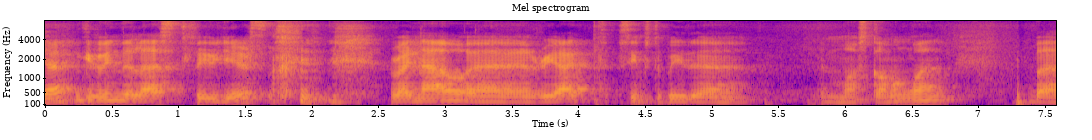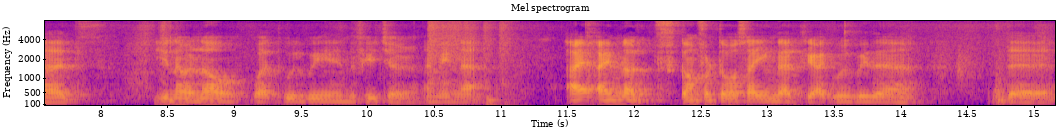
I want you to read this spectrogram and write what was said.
Yeah. Given the last few years, right now uh, React seems to be the the most common one, but you never know what will be in the future. I mean, uh, I I'm not comfortable saying that React will be the the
